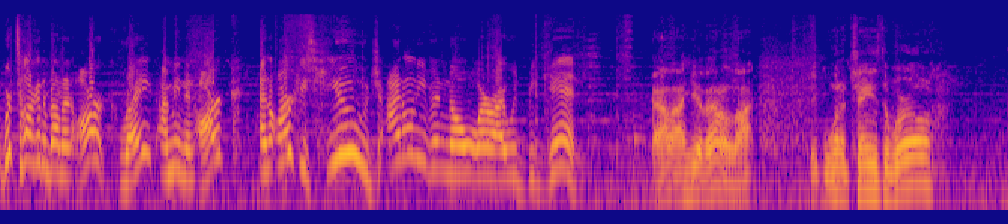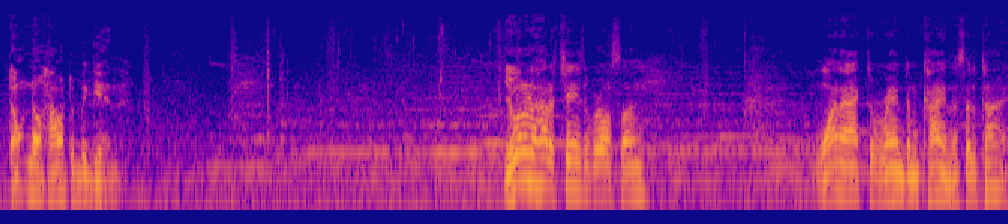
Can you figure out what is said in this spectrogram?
we're talking about an ark, right? I mean, an ark? An ark is huge. I don't even know where I would begin. Al, I hear that a lot. People want to change the world, don't know how to begin. You want to know how to change the world, son? One act of random kindness at a time.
